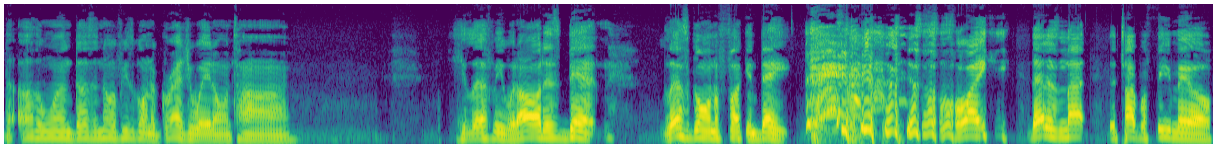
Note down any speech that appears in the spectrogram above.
The other one doesn't know if he's going to graduate on time. He left me with all this debt. Let's go on a fucking date. this is like that is not the type of female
